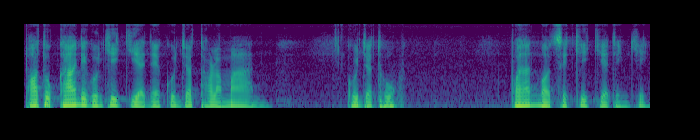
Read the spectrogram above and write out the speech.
เพราะทุกครั้งที่คุณขี้เกียจเนี่ยคุณจะทรมาน คุณจะทุกข์เพราะนั้นหมดสิทธิ์ขี้เกียจจริง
